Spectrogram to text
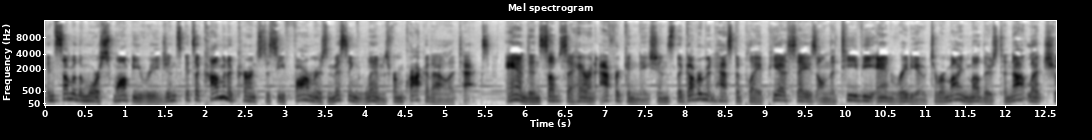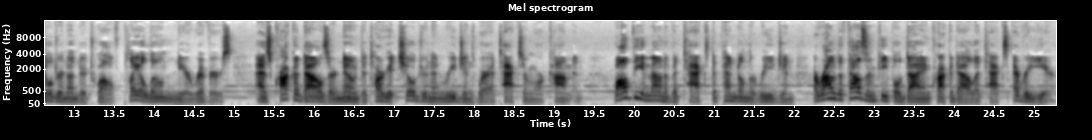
in some of the more swampy regions, it's a common occurrence to see farmers missing limbs from crocodile attacks. And in sub-Saharan African nations, the government has to play PSAs on the TV and radio to remind mothers to not let children under 12 play alone near rivers, as crocodiles are known to target children in regions where attacks are more common. While the amount of attacks depend on the region, around thousand people die in crocodile attacks every year,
